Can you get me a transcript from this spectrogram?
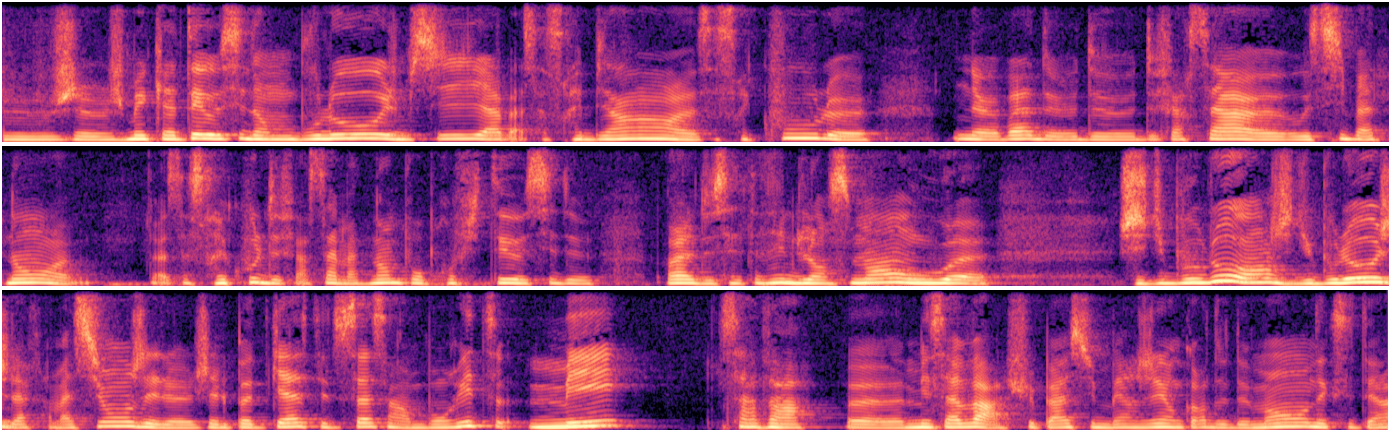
Je, m'éclatais aussi dans mon boulot et je me suis dit, ah bah ça serait bien, euh, ça serait cool de, de, de, faire ça aussi maintenant. Ça serait cool de faire ça maintenant pour profiter aussi de, voilà, de cette année de lancement où j'ai du boulot, hein, j'ai du boulot, j'ai la formation, j'ai le, le, podcast et tout ça, c'est un bon rythme, mais ça va, euh, mais ça va, je suis pas submergée encore de demandes, etc.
